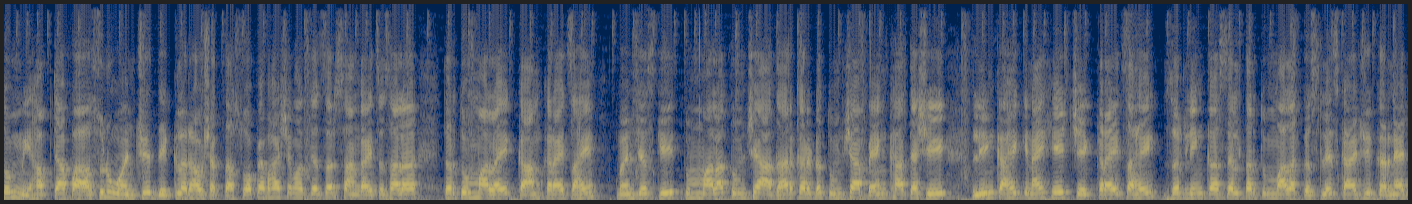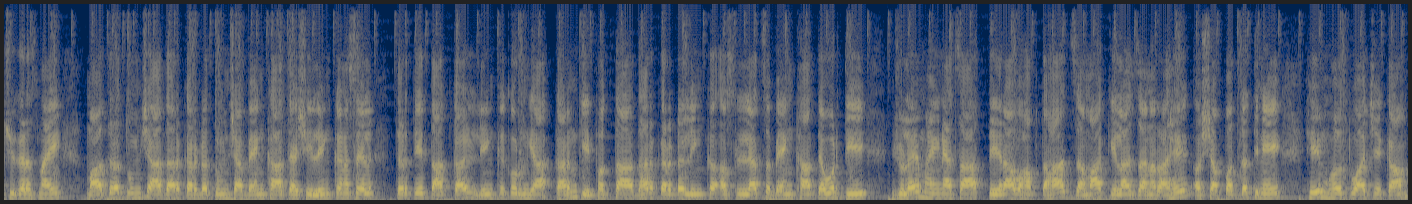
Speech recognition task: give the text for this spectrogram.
तुम्ही हप्त्यापासून वंचित देखील राहू शकता. सोप्या भाषेमध्ये जर सांगायचं झालं तर तुम्हाला एक काम करायचं आहे. म्हणजेच की तुम्हाला तुमचे आधार कार्ड तुमच्या बँक खात्याशी लिंक आहे की नाही हे चेक करायचं आहे. जर लिंक असेल तर तुम्हाला कसलेच काळजी करण्याची गरज नाही. मात्र तुमचे आधार कार्ड तुमच्या बँक खात्या खात्याशी लिंक नसेल तर ते तात्काळ लिंक करून घ्या. कारण की फक्त आधार कार्ड लिंक असल्याच बँक खात्यावरती जुलै महिन्याचा तेरावा हप्ता हा जमा केला जाणार आहे. अशा पद्धतीने हे महत्त्वाचे काम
